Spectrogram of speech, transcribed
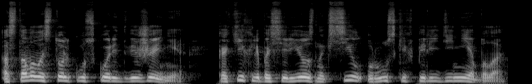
Оставалось только ускорить движение, каких-либо серьезных сил у русских впереди не было.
